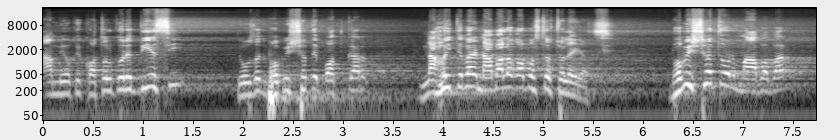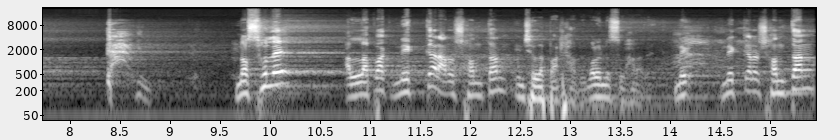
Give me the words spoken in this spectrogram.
আমি ওকে কতল করে দিয়েছি ও যদি ভবিষ্যতে বৎকার না হইতে পারে, নাবালক অবস্থা চলে গেছে। ভবিষ্যতে ওর মা বাবার নসলে আল্লাপাক নেককার আরও সন্তান ইনশাল্লাহ পাঠাবে। বলেন না সুবহানাল্লাহ। নেককার সন্তান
